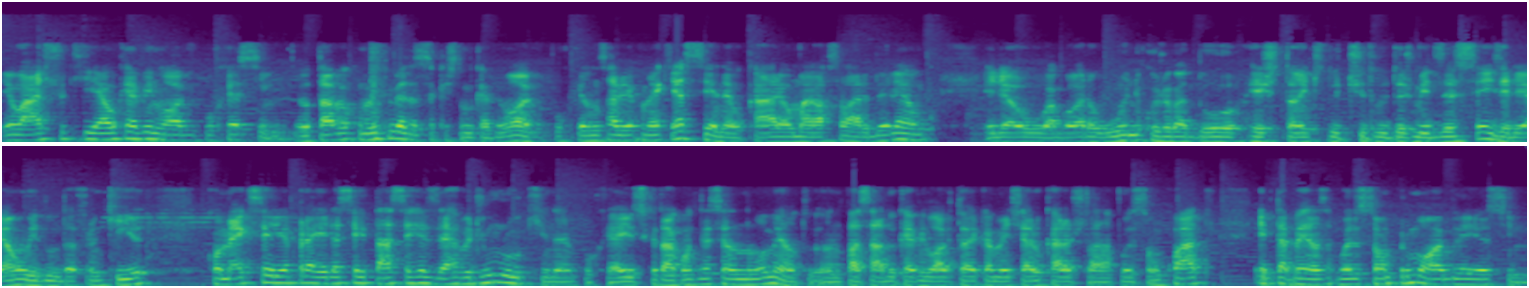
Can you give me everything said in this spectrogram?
eu acho que é o Kevin Love, porque assim, eu tava com muito medo dessa questão do Kevin Love, porque eu não sabia como é que ia ser, né? O cara é o maior salário do elenco. Ele é o, agora o único jogador restante do título de 2016. Ele é um ídolo da franquia como é que seria para ele aceitar ser reserva de um rookie, né? Porque é isso que tá acontecendo no momento. Ano passado o Kevin Love teoricamente era o cara titular na posição 4, ele tá perdendo essa posição pro Mobley assim,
